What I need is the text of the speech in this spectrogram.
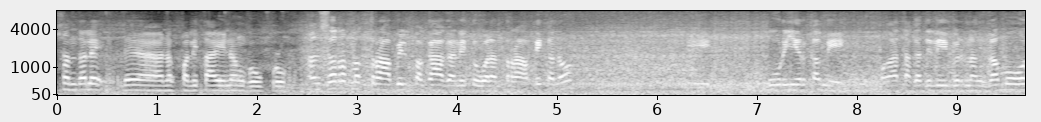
Sandali, uh, nagpalit tayo ng GoPro. Ang sarap mag-travel pagka ganito, walang traffic, ano? Eh, courier kami, mga taga-deliver ng gamot,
